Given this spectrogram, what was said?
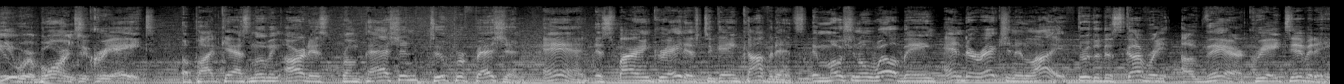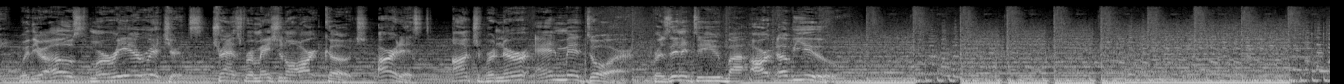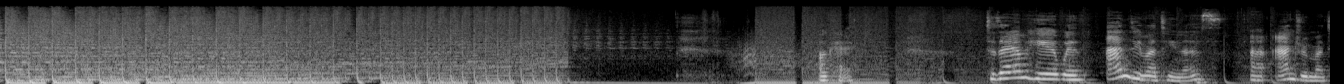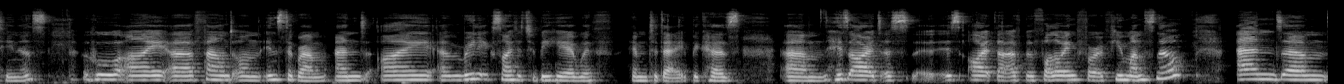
You were born to create. A podcast moving artists from passion to profession and inspiring creatives to gain confidence, emotional well being, and direction in life through the discovery of their creativity. With your host, Maria Richards, transformational art coach, artist, entrepreneur, and mentor. Presented to you by Art of You. Okay. Today I'm here with Andy Martinez, uh, Andrew Martinez, who I uh, found on Instagram, and I am really excited to be here with him today because um, his art is, is art that I've been following for a few months now, and um,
